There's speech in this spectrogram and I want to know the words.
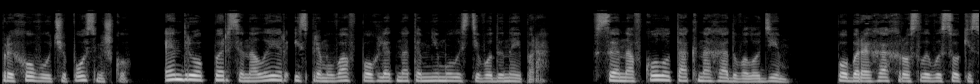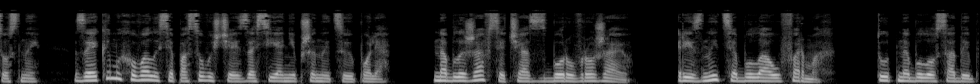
Приховуючи посмішку, Ендрю обперся на леєр і спрямував погляд на темні мулисті води нейпера. Все навколо так нагадувало дім. По берегах росли високі сосни, за якими ховалися пасовища й засіяні пшеницею поля. Наближався час збору врожаю. Різниця була у фермах. Тут не було садиб,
